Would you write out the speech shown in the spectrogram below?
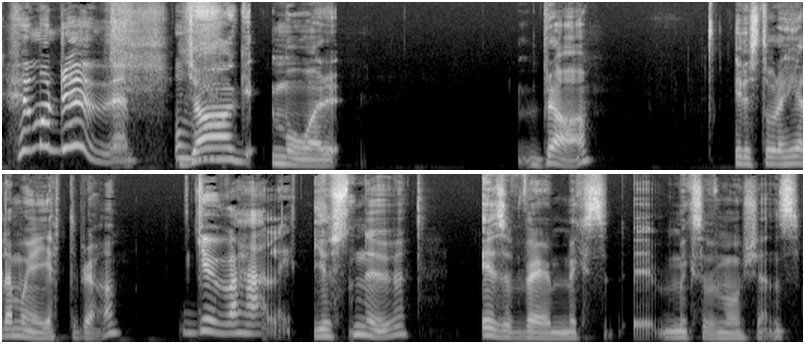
Hur mår du? Och Jag mår bra. I det stora hela mår jag jättebra. Gud vad härligt. Just nu is a very mix, mix of emotions.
